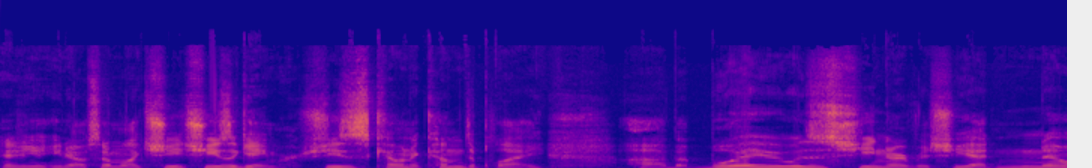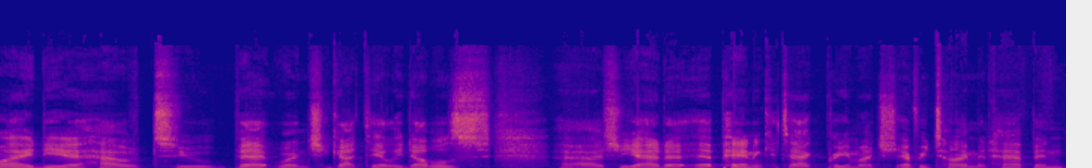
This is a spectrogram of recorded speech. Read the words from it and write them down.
you know, so I'm like, she she's a gamer. She's kind of come to play. Uh, but boy, was she nervous. She had no idea how to bet when she got daily doubles. Uh, she had a, a, panic attack pretty much every time it happened.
